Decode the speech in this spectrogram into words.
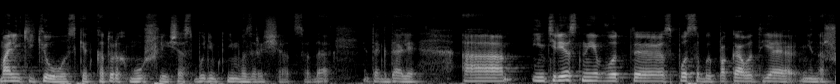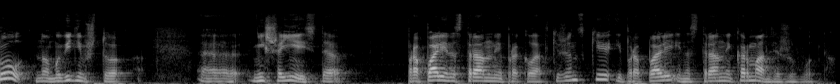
маленькие киоски, от которых мы ушли, сейчас будем к ним возвращаться, да, и так далее. А, интересные вот э, способы пока вот я не нашел, но мы видим, что э, ниша есть, да. Пропали иностранные прокладки женские и пропали иностранные корма для животных.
